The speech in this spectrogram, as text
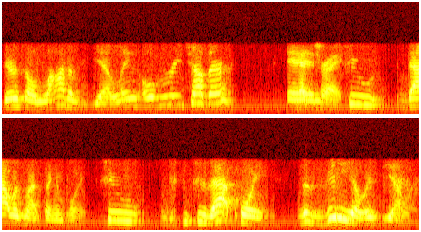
there's a lot of yelling over each other. And That's right. To that was my second point. To to that point, the video is yelling.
